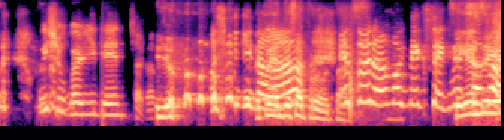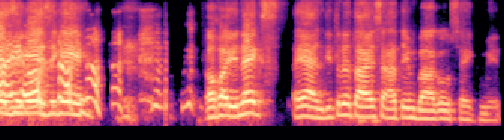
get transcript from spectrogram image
Uy, sugary din. Yun. O, sige na Depende nga. sa prutas. Ito na, mag-next segment Sige, na sige, tayo. sige, sige. Okay, next. Ayan, dito na tayo sa ating bagong segment.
